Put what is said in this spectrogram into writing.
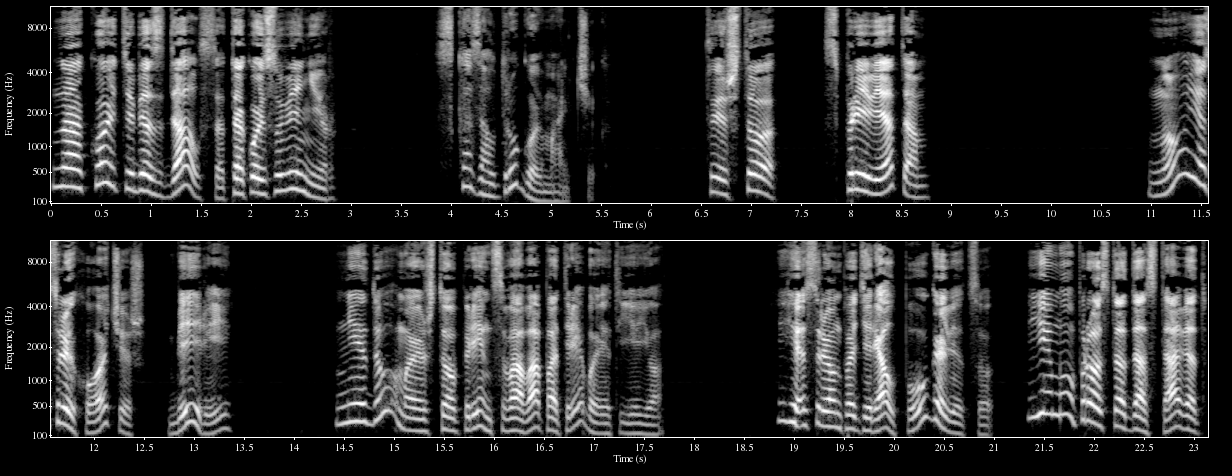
На кой тебе сдался такой сувенир?» — сказал другой мальчик. «Ты что, с приветом?» «Ну, если хочешь, бери. Не думаю, что принц Вава потребует ее. Если он потерял пуговицу, ему просто доставят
